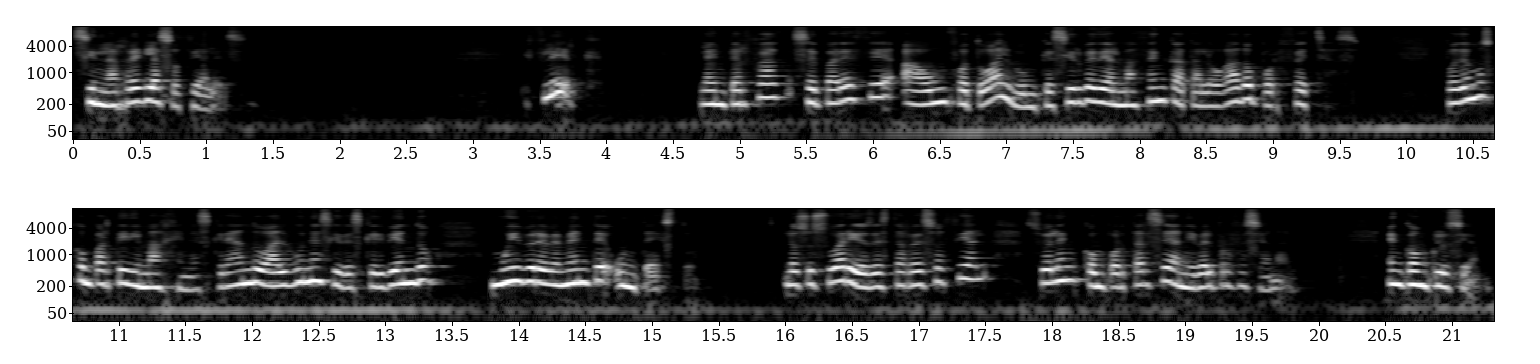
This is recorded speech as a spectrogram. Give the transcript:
sin las reglas sociales. Flirk. La interfaz se parece a un fotoálbum que sirve de almacén catalogado por fechas. Podemos compartir imágenes, creando álbumes y describiendo muy brevemente un texto. Los usuarios de esta red social suelen comportarse a nivel profesional. En conclusión,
